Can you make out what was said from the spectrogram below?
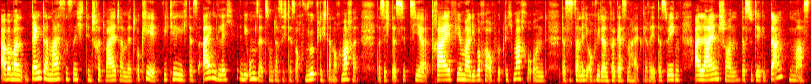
Aber man denkt dann meistens nicht den Schritt weiter mit, okay, wie kriege ich das eigentlich in die Umsetzung, dass ich das auch wirklich dann auch mache, dass ich das jetzt hier drei, viermal die Woche auch wirklich mache und dass es dann nicht auch wieder in Vergessenheit gerät. Deswegen allein schon, dass du dir Gedanken machst,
